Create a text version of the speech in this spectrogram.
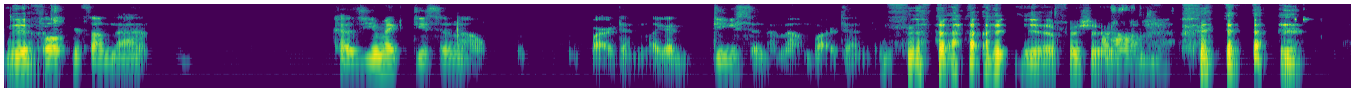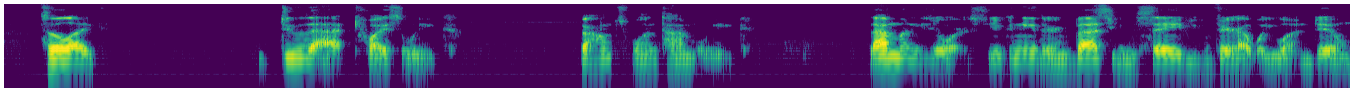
Yeah. Focus on that because you make decent amount bartending, like a decent amount bartending. yeah, for sure. Um, so like, do that twice a week, bounce one time a week. That money's yours. You can either invest, you can save, you can figure out what you want to do,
